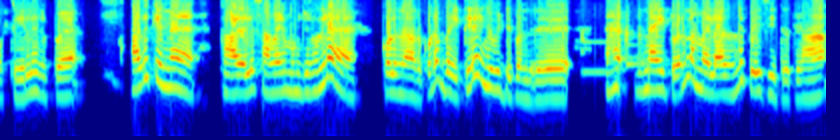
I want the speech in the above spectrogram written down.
ஒத்தையில இருப்ப. அதுக்கு என்ன? காலையில சமையல் முடிஞ்சிடும்ல. குழந்தைனாரு கூட பைக்ல எங்க வீட்டுக்கு வந்துரு. நைட் வரை நம்ம எல்லாரும் வந்து பேசிட்டு இருக்கலாம்.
